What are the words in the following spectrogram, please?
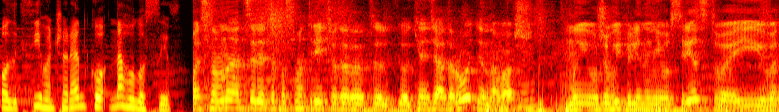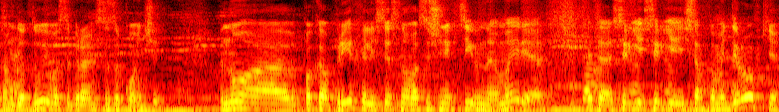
Олексій Гончаренко наголосив. Основная цель это посмотреть вот этот э, кинотеатр Родина ваш. Мы уже выбили на него средства и в этом году его собираемся закончить. Ну а пока приехали, естественно, у вас очень активная мэрия, хотя Сергей Сергеевич там в командировке,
